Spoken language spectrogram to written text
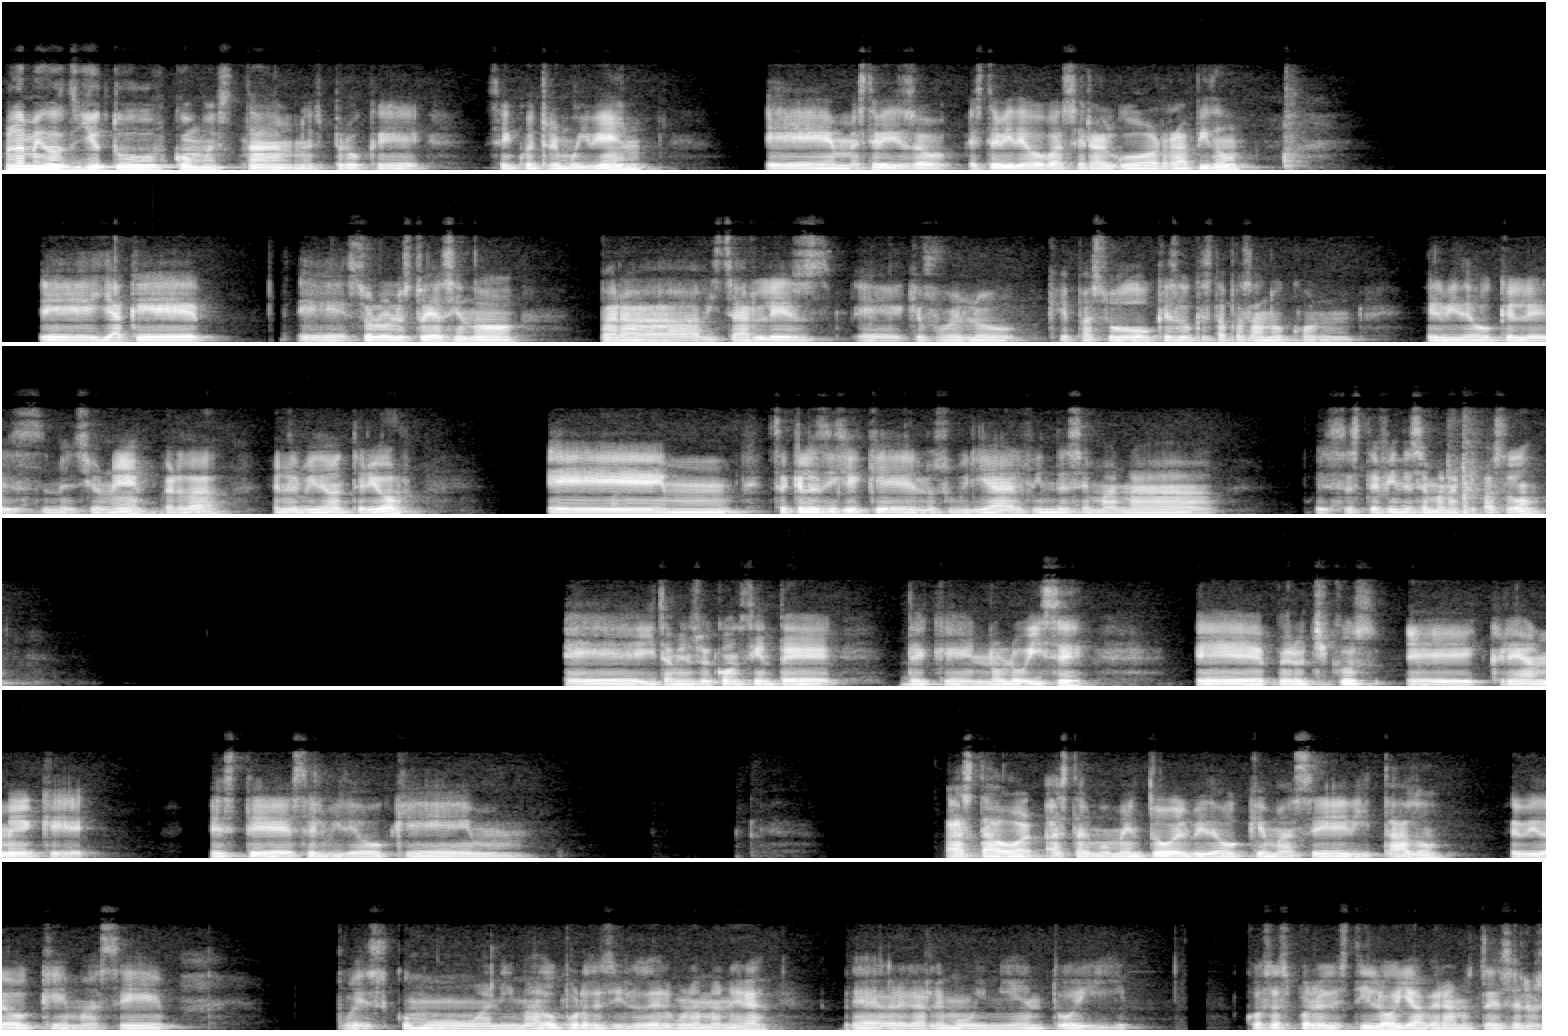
Hola amigos de YouTube, ¿cómo están? Espero que se encuentren muy bien. Em, este, video, este video va a ser algo rápido, eh, ya que eh, solo lo estoy haciendo para avisarles eh, qué fue lo que pasó, qué es lo que está pasando con el video que les mencioné, ¿verdad? En el video anterior. Em, sé que les dije que lo subiría el fin de semana, pues este fin de semana que pasó. Eh, y también soy consciente de que no lo hice. Eh, pero chicos, eh, créanme que este es el video que mm, hasta, ahora, hasta el momento el video que más he editado, el video que más he pues como animado por decirlo de alguna manera, de agregarle movimiento y cosas por el estilo. Ya verán ustedes el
